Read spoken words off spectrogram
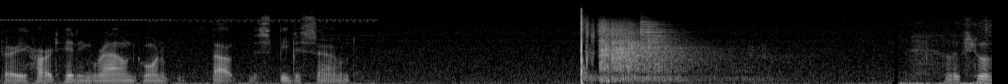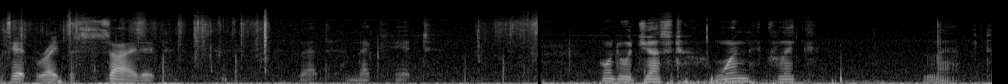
Very hard hitting round going about the speed of sound. Looks to have hit right beside it. That neck hit. Going to adjust one click left.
